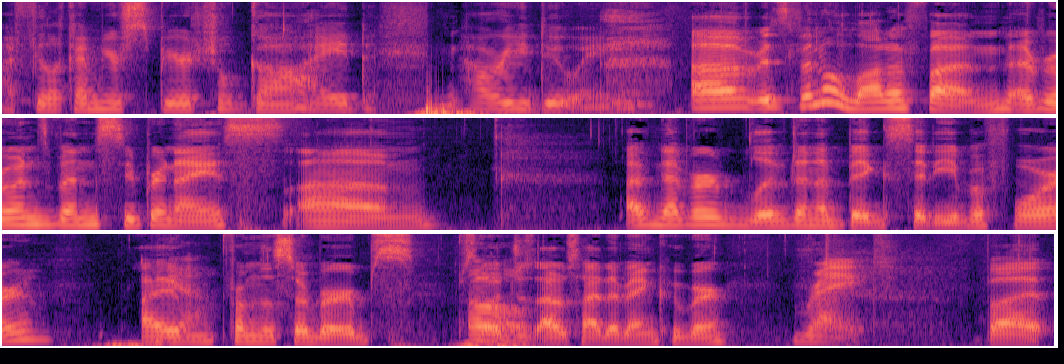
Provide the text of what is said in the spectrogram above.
I feel like I'm your spiritual guide. How are you doing? Um, it's been a lot of fun. Everyone's been super nice. Um, I've never lived in a big city before. I'm Yeah. from the suburbs, so Oh. just outside of Vancouver. Right. But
